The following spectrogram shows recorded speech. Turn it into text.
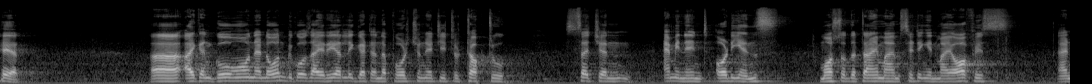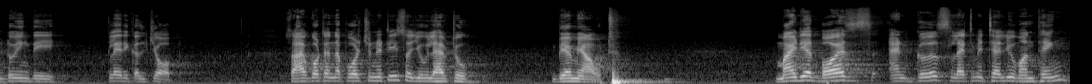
here. Uh, I can go on and on because I rarely get an opportunity to talk to such an eminent audience. Most of the time I'm sitting in my office and doing the clerical job. So I've got an opportunity, so you will have to bear me out. My dear boys and girls, let me tell you one thing.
